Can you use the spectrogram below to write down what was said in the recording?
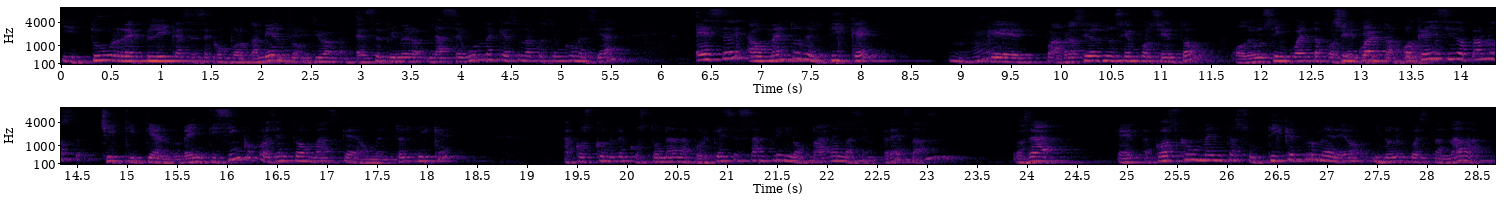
y tú replicas ese comportamiento. Definitivamente. Ese es el primero. La segunda, que es una cuestión comercial, ese aumento del ticket, que habrá sido de un 100% o de un 50%. 50. O que haya sido, vamos chiquiteando, 25% más que aumentó el ticket. A Costco no le costó nada porque ese sampling lo pagan las empresas. O sea, el Costco aumenta su ticket promedio y no le cuesta nada.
